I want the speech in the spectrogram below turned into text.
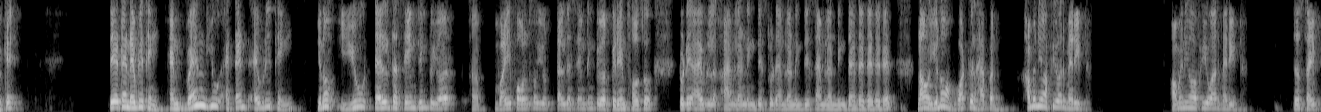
Okay, they attend everything, and when you attend everything, you know you tell the same thing to your uh, wife also you tell the same thing to your parents also. Today i've i'm learning this today i'm learning this i'm learning that, that, that, that, that. now you know what will happen? How many of you are married? How many of you are married? Just type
